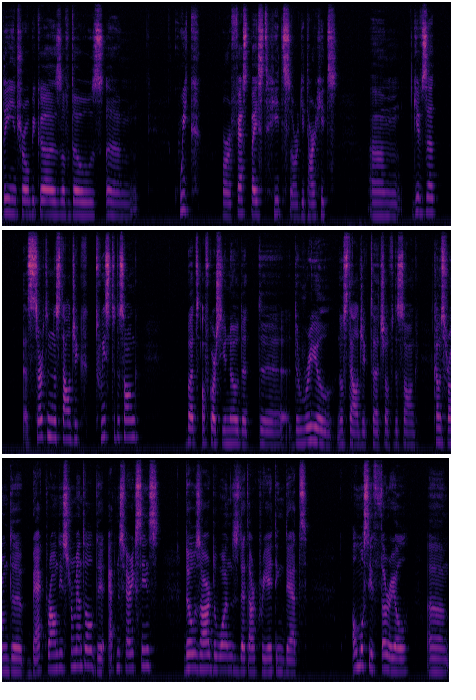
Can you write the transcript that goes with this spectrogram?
The intro because of those um, quick or fast-paced hits or guitar hits. Um, gives a, a certain nostalgic twist to the song, but of course you know that the the real nostalgic touch of the song comes from the background instrumental, the atmospheric synths. Those are the ones that are creating that almost ethereal um,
